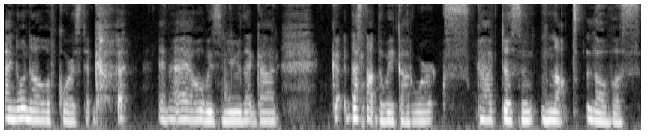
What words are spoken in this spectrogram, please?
I know now of course that God and I always knew that God, God that's not the way God works. God doesn't not love us.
